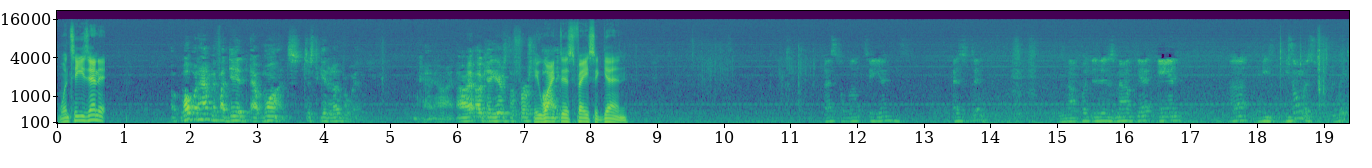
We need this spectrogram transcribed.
Once he's in it, What would happen if I did at once, just to get it over with? Okay, all right, all right. Okay, here's the first. he wiped his face again. best of luck to you. He's hesitant. He's not putting it in his mouth yet, and uh, he's he's almost licking.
